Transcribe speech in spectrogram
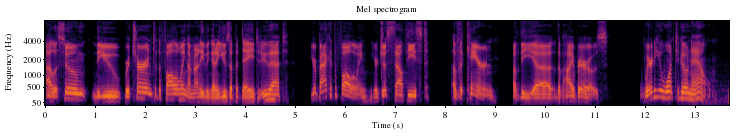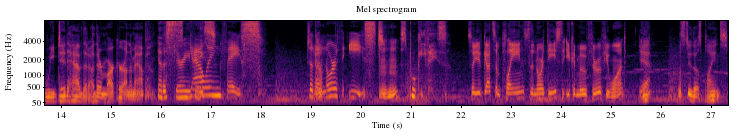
I'll assume that you return to the following. I'm not even going to use up a day to do that. You're back at the following. You're just southeast of the cairn of the uh, the High Barrows. Where do you want to go now? We did have that other marker on the map. Yeah, the scary. Scowling face. To Yeah. the northeast. Mm-hmm. Spooky face. So you've got some plains to the northeast that you can move through if you want. Yeah. Let's do those plains.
